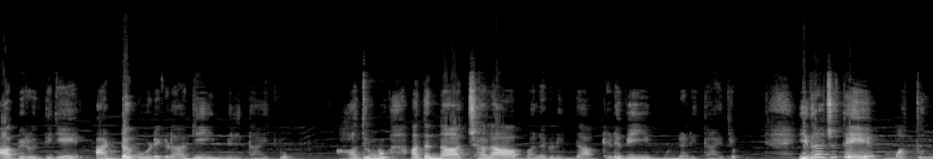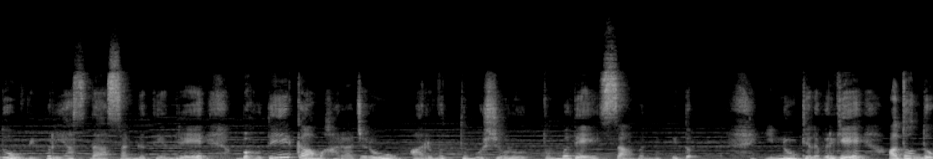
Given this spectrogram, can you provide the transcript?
ಅಭಿವೃದ್ಧಿಗೆ ಅಡ್ಡಗೋಡೆಗಳಾಗಿ ನಿಲ್ತಾ ಇದ್ವು. ಆದರೂ ಅದನ್ನ ಛಲ ಬಲಗಳಿಂದ ಕೆಡವಿ ಮುನ್ನಡೀತಾ ಇದ್ರು. ಇದರ ಜೊತೆ ಮತ್ತೊಂದು ವಿಪರ್ಯಾಸದ ಸಂಗತಿ ಅಂದ್ರೆ ಬಹುತೇಕ ಮಹಾರಾಜರು ಅರವತ್ತು ವರ್ಷಗಳು ತುಂಬದೆ ಸಾವನ್ನಪ್ಪಿದ್ದು. ಇನ್ನೂ ಕೆಲವರಿಗೆ ಅದೊಂದು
